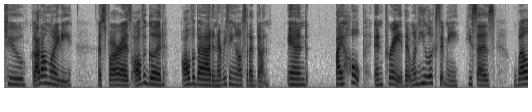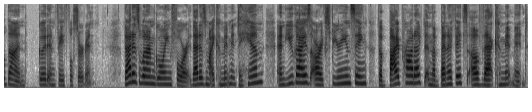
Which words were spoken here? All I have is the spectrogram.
to God Almighty as far as all the good, all the bad, and everything else that I've done. And I hope and pray that when He looks at me, He says, Well done, good and faithful servant. That is what I'm going for. That is my commitment to Him, and you guys are experiencing the byproduct and the benefits of that commitment.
